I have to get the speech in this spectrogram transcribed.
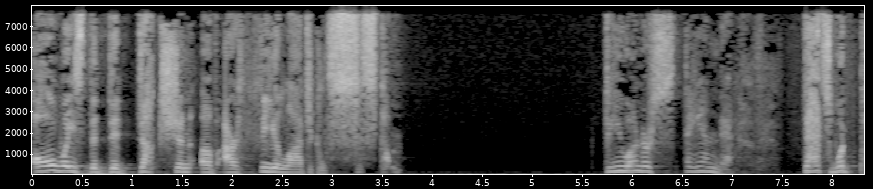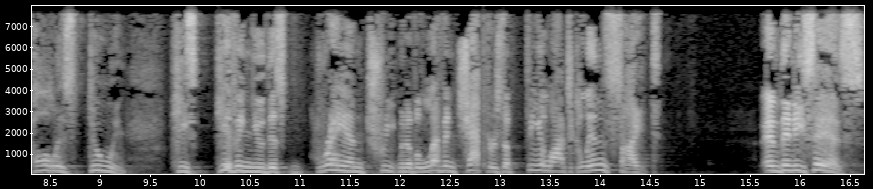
always the deduction of our theological system. Do you understand that? That's what Paul is doing. He's giving you this grand treatment of 11 chapters of theological insight. And then he says,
